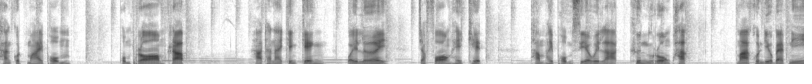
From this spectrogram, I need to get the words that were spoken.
ทางกฎหมายผม ผมพร้อมครับ หาทนายเก่งๆ ไว้เลย จะฟ้องให้เข็ดทำให้ผมเสียเวลาขึ้นโรงพัก มาคนเดียวแบบนี้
